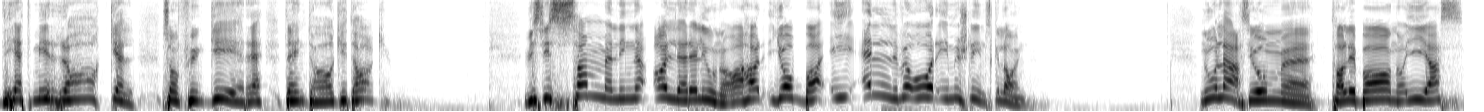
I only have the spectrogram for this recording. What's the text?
Det er et mirakel som fungerer den dag i dag. Hvis vi sammenligner alle religioner og Jeg har jobba i elleve år i muslimske land. Nå leser vi om eh, Taliban og IS.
